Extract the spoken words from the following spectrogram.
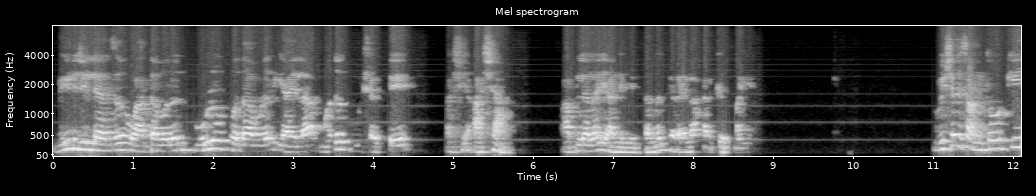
बीड जिल्ह्याचं वातावरण पूर्ण पदावर यायला मदत होऊ शकते अशी आशा आपल्याला या निमित्तानं करायला हरकत नाही विषय सांगतो की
